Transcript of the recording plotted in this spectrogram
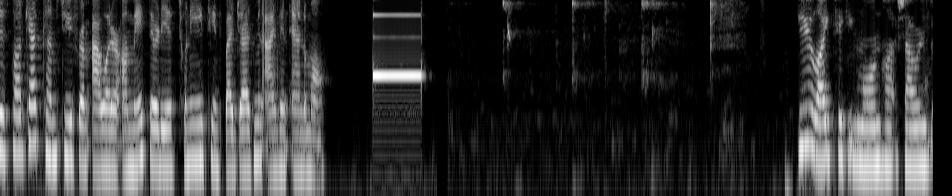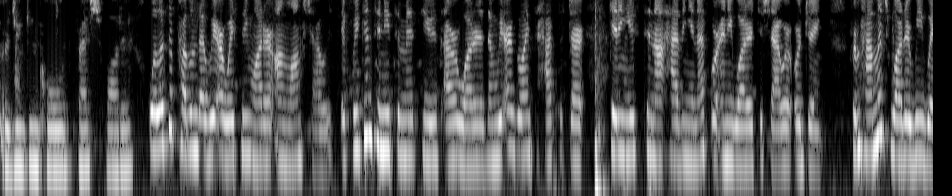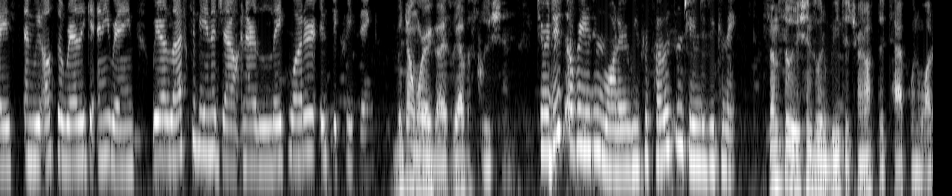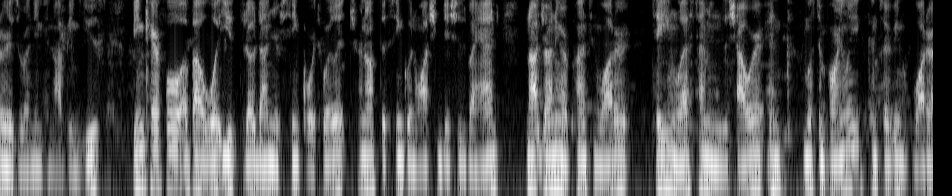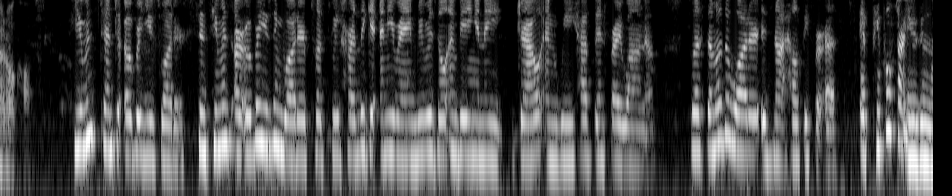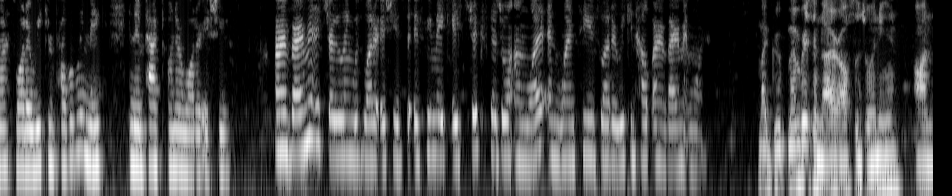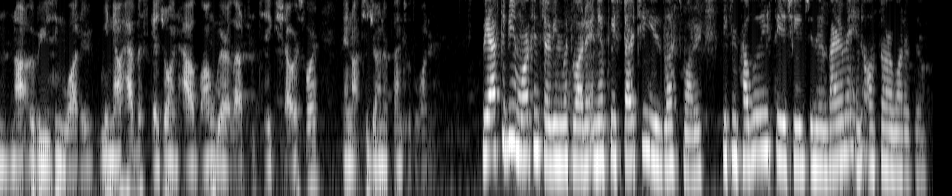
This podcast comes to you from Atwater on May 30th, 2018 by Jasmyne, Ivan, and Amaal. Do you like taking long hot showers or drinking cold, fresh water? Well, it's a problem that we are wasting water on long showers. If we continue to misuse our water, then we are going to have to start getting used to not having enough or any water to shower or drink. From how much water we waste, and we also rarely get any rain, we are left to be in a drought and our lake water is decreasing. But don't worry, guys, we have a solution. To reduce overusing water, we propose some changes you can make. Some solutions would be to turn off the tap when water is running and not being used, being careful about what you throw down your sink or toilet, turn off the sink when washing dishes by hand, not drowning our plants in water, taking less time in the shower, and most importantly, conserving water at all costs. Humans tend to overuse water. Since humans are overusing water, plus we hardly get any rain, we result in being in a drought, and we have been for a while now. Plus, some of the water is not healthy for us. If people start using less water, we can probably make an impact on our water issues. Our environment is struggling with water issues, but if we make a strict schedule on what and when to use water, we can help our environment more. My group members and I are also joining in on not overusing water. We now have a schedule on how long we are allowed to take showers for and not to drown our plants with water. We have to be more conserving with water, and if we start to use less water, we can probably see a change in the environment and also our water bill.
